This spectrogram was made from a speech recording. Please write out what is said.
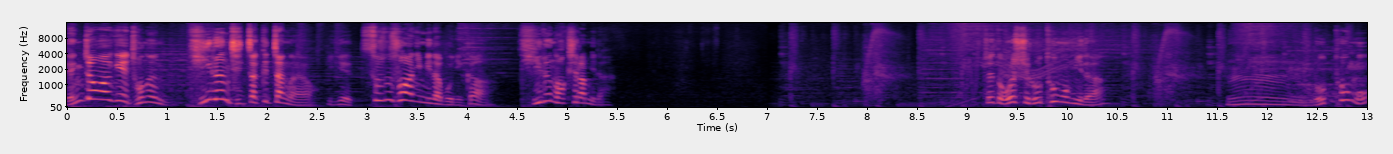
냉정하게 저는 딜은 진짜 끝장나요. 이게 순수한입니다 보니까 딜은 확실합니다. 어쨌든 월시 로토모입니다. 음 로토모?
